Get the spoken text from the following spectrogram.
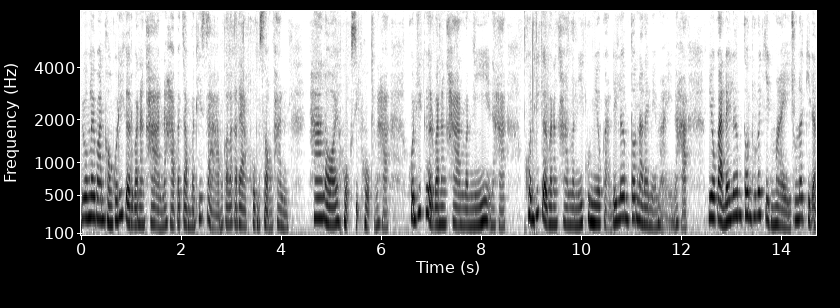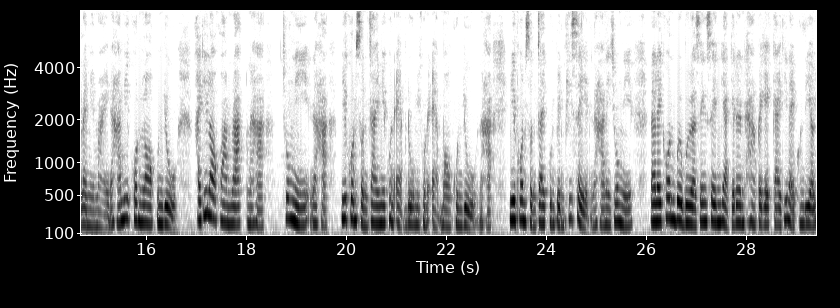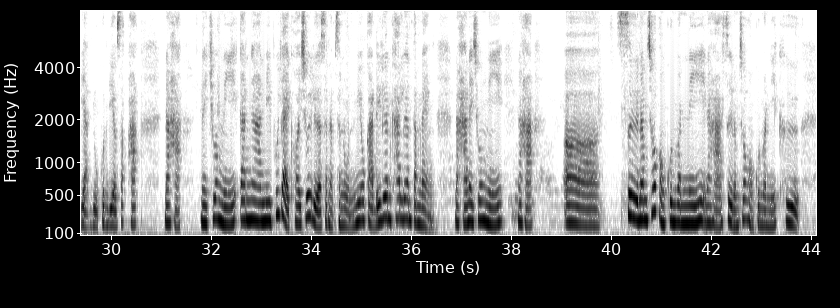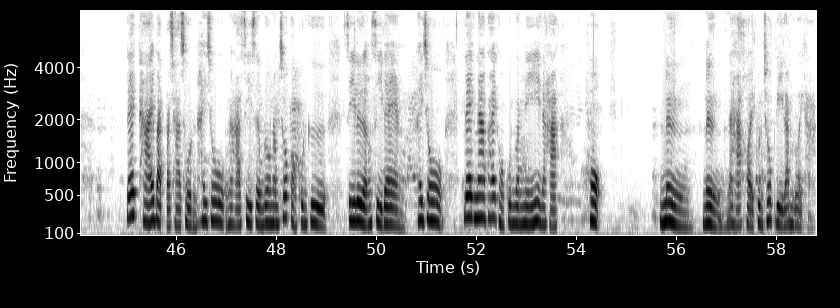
ดวงรายวันของคนที่เกิดวันอังคารนะคะ ประจำวันที่ 3 กรกฎาคม 2566 นะคะ คนที่เกิดวันอังคารวันนี้นะคะ คนที่เกิดวันอังคารวันนี้ คุณมีโอกาสได้เริ่มต้นอะไรใหม่ ๆ นะคะ มีโอกาสได้เริ่มต้นธุรกิจใหม่ ธุรกิจอะไรใหม่ ๆ นะคะ มีคนรอคุณอยู่ ใครที่รอความรักนะคะ ช่วงนี้นะคะ มีคนสนใจมีคนแอบดู มีคนแอบมองคุณอยู่นะคะ มีคนสนใจคุณเป็นพิเศษนะคะ ในช่วงนี้ หลายๆคนเบื่อเบื่อเซ็งเซ็งอยากจะเดินทางไปไกลๆที่ไหนคนเดียวอยากอยู่คนเดียวสักพักนะคะ ในช่วงนี้การงานมีผู้ใหญ่คอยช่วยเหลือสนับสนุน มีโอกาสได้เลื่อนขั้นเลื่อนตำแหน่งนะคะ ในช่วงนี้นะคะสื่อนำโชคของคุณวันนี้นะคะ สื่อนำโชคของคุณวันนี้คือ เลขท้ายบัตรประชาชนให้โชคนะคะ สีเสริมดวงนำโชคของคุณคือ สีเหลือง สีแดงให้โชค เลขหน้าไพ่ของคุณวันนี้นะคะหกหนึ่งหนึ่งนะคะ ขอให้คุณโชคดีร่ำรวยค่ะ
